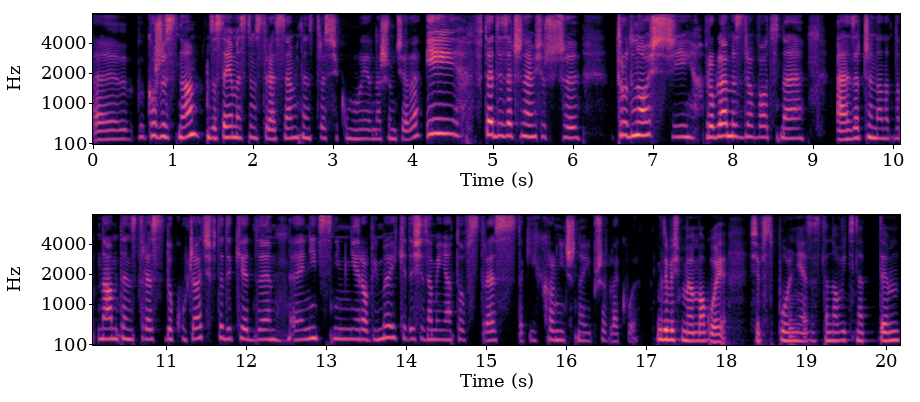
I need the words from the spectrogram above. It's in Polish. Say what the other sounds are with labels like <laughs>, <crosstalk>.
e, korzystna. Zostajemy z tym stresem i ten stres się kumuluje w naszym ciele. I wtedy zaczynają się już trudności, problemy zdrowotne, e, zaczyna nam ten stres dokuczać wtedy, kiedy e, nic z nim nie robimy i kiedy się zamienia to w stres taki chroniczny i przewlekły. Gdybyśmy mogły się wspólnie zastanowić nad tym,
